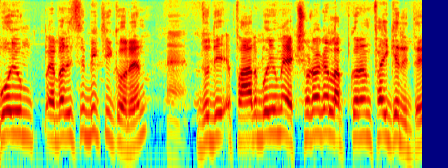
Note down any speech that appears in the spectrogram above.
বয়ম এভারেজে বিক্রি করেন হ্যাঁ। যদি পার বয়মে একশো টাকা লাভ করেন পাইকারিতে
